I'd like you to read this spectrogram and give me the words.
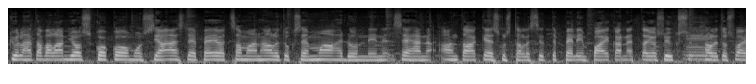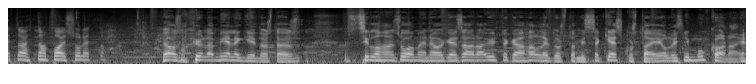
kyllähän tavallaan jos kokoomus ja SDP eivät samaan hallitukseen mahdu, niin sehän antaa keskustalle sitten pelin paikan, että jos yksi mm. hallitusvaihtoehto on poissuljettu. Joo, se on kyllä mielenkiintoista. Jos, silloinhan Suomeen ei oikein saada yhtäkään hallitusta, missä keskusta ei olisi mukana. Ja,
